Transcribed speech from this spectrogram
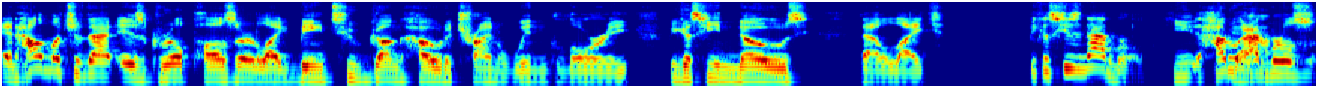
And how much of that is Grillparzer like being too gung ho to try and win glory because he knows that like because he's an admiral. He how do yeah. admirals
